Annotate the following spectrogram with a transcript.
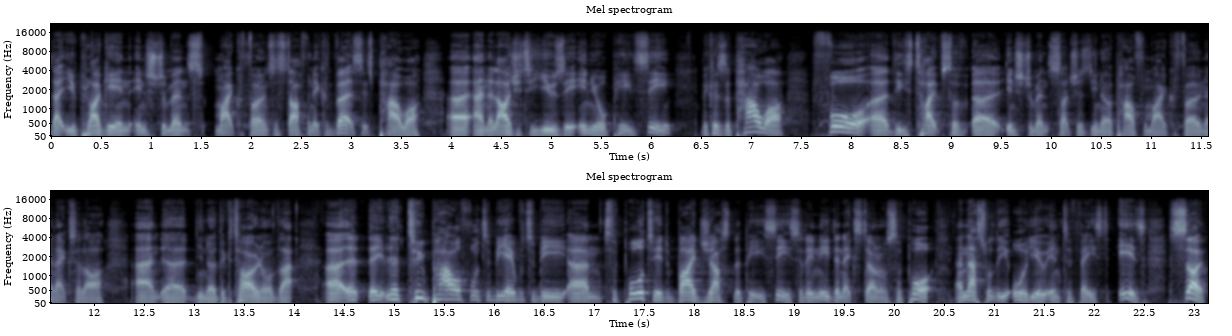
that you plug in instruments, microphones, and stuff, and it converts its power uh, and allows you to use it in your PC because the power for uh, these types of uh, instruments, such as you know a powerful microphone, an XLR, and uh, you know the guitar and all that, uh, they, they're too powerful to be able to be um, supported by just the PC. So they need an external support, and that's what the audio interface is. So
